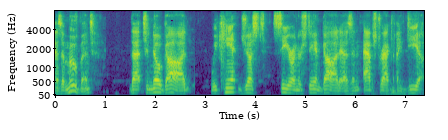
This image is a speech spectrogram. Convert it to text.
as a movement that to know God, we can't just see or understand God as an abstract idea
